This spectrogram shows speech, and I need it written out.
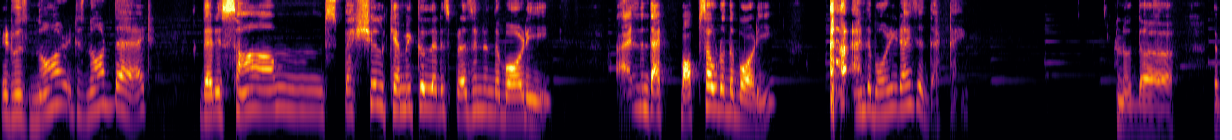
It was not it is not that there is some special chemical that is present in the body and that pops out of the body and the body dies at that time. You know the the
